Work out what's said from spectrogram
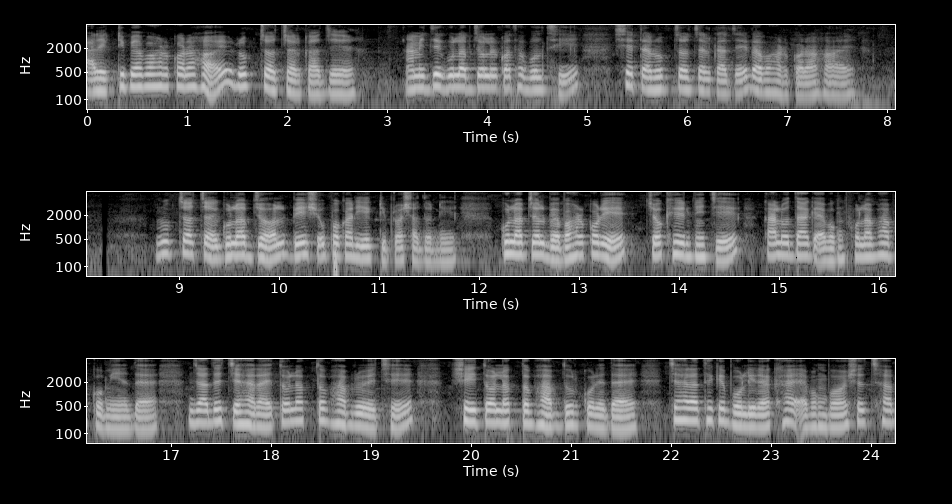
আর একটি ব্যবহার করা হয় রূপচর্চার কাজে। আমি যে গোলাপ জলের কথা বলছি, সেটা রূপচর্চার কাজে ব্যবহার করা হয়। রূপচর্চায় গোলাপ জল বেশ উপকারী একটি প্রসাধনী। গোলাপ জল ব্যবহার করে চোখের নিচে কালো দাগ এবং ফোলাভাব কমিয়ে দেয়, যাদের চেহারায় তৈলাক্ত ভাব রয়েছে, সেই তৈলাক্ত ভাব দূর করে দেয়, চেহারা থেকে বলি রেখা এবং বয়সের ছাপ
